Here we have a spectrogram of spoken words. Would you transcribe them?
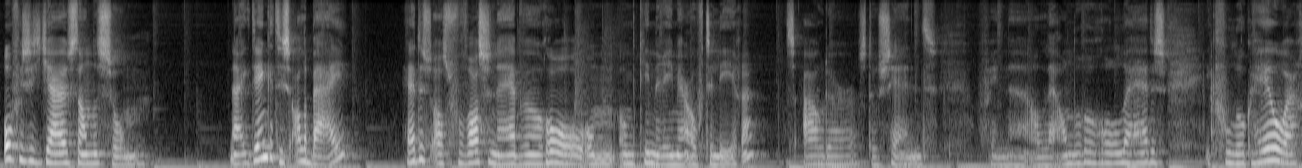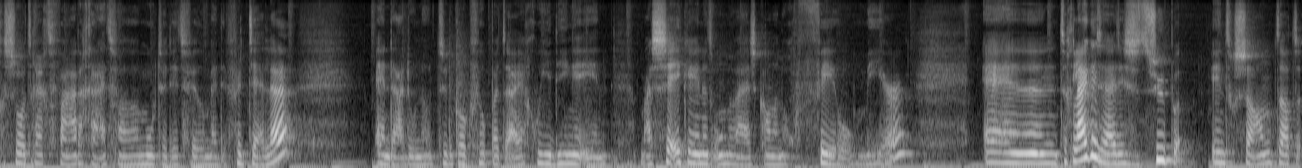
Of is het juist andersom? Nou, ik denk het is allebei. dus als volwassenen hebben we een rol om, om kinderen meer over te leren. Als ouder, als docent in uh, allerlei andere rollen. Dus ik voel ook heel erg een soort rechtvaardigheid van we moeten dit veel meer vertellen. En daar doen natuurlijk ook veel partijen goede dingen in. Maar zeker in het onderwijs kan er nog veel meer. En tegelijkertijd is het super interessant dat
